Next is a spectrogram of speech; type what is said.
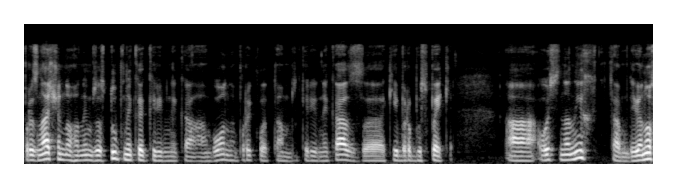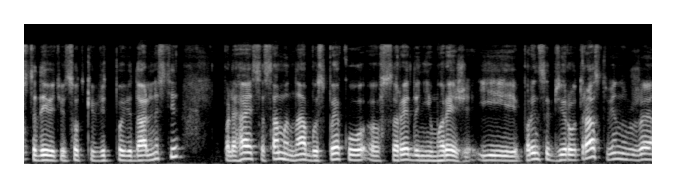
призначеного ним заступника керівника, або, наприклад, там керівника з кібербезпеки. А ось на них там 99% відповідальності полягається саме на безпеку е, всередині мережі. І принцип Zero Trust він вже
